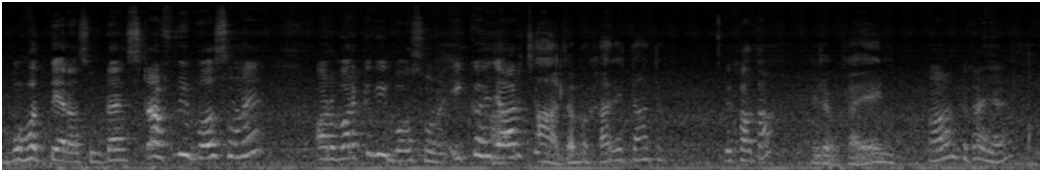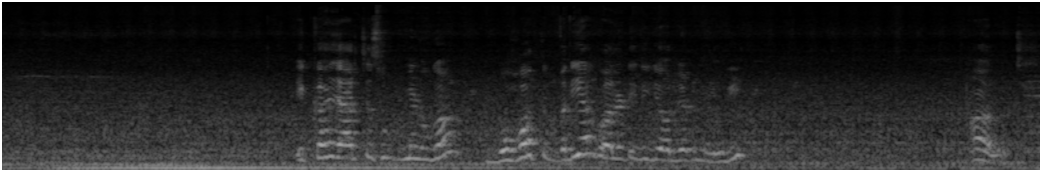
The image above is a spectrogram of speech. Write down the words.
ਬਹੁਤ ਪਿਆਰਾ ਸੂਟ ਹੈ। ਸਟਫ ਵੀ ਬਹੁਤ ਸੋਹਣਾ ਹੈ ਔਰ ਵਰਕ ਵੀ ਬਹੁਤ ਸੋਹਣਾ 1000 ਚ ਆ ਤਾਂ ਵਿਖਾ ਦੇ ਤਾਂ ਤਾਂ। ਦਿਖਾਤਾ ਇਹ ਤਾਂ ਵਿਖਾਇਆ ਹੀ ਨਹੀਂ। ਹਾਂ ਦਿਖਾਇਆ 1000 ਚ ਸੂਟ ਮਿਲੂਗਾ। ਬਹੁਤ ਵਧੀਆ ਕੁਆਲਿਟੀ ਦੀ ਜਾਰਜਟ ਮਿਲੂਗੀ। ਆ ਲਓ ਜੀ।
